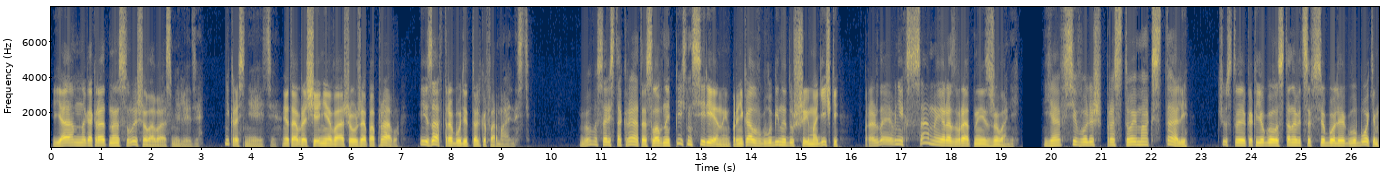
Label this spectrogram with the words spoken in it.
я многократно слышал о вас, миледи. Не краснеете, это обращение ваше уже по праву, и завтра будет только формальность. Голос аристократа, словно песнь сирены, проникал в глубины души магички, порождая в них самые развратные из желаний. «Я всего лишь простой маг стали», чувствуя, как ее голос становится все более глубоким,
